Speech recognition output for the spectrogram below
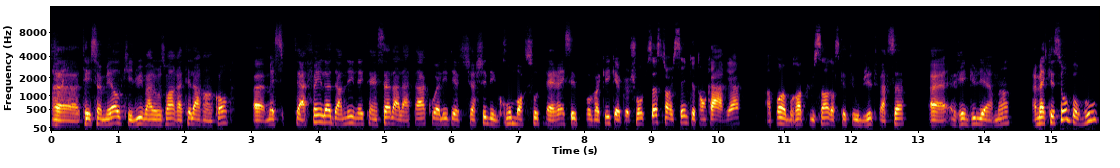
Taysom Hill, qui lui, malheureusement, a raté la rencontre. mais c'est afin d'amener une étincelle à l'attaque ou aller chercher des gros morceaux de terrain, essayer de provoquer quelque chose. Ça, c'est un signe que ton carrière n'a pas un bras puissant lorsque tu es obligé de faire ça euh, régulièrement. Euh, ma question pour vous,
